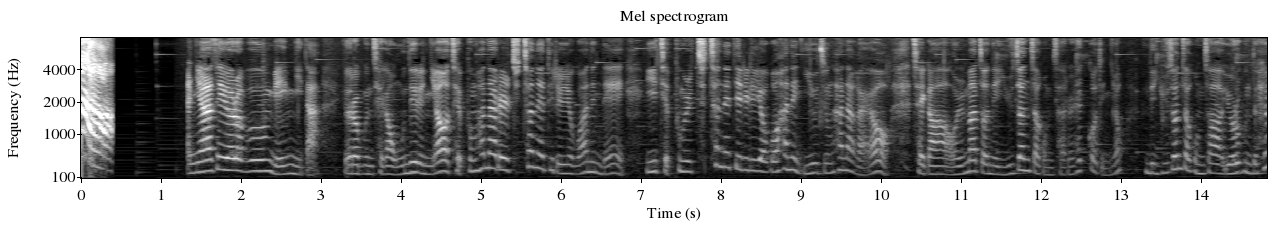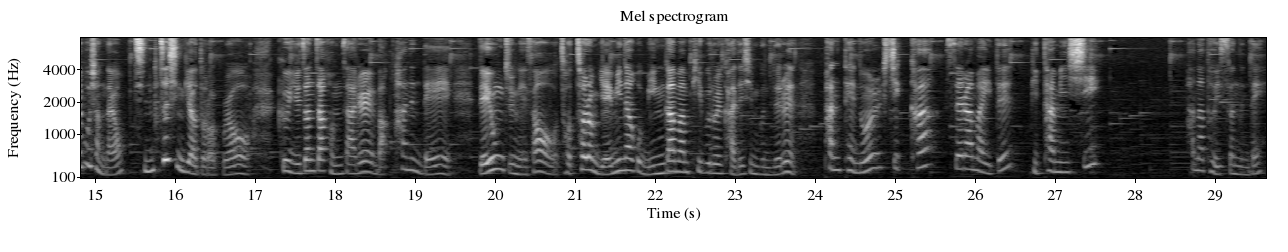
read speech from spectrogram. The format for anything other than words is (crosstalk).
안녕하세요 여러분 메입니다 여러분 제가 오늘은요 제품 하나를 추천해 드리려고 하는데 이 제품을 추천해 드리려고 하는 이유 중 하나가요. 제가 얼마 전에 유전자 검사를 했거든요. 근데 유전자 검사 여러분들 해보셨나요? 진짜 신기하더라고요. 그 유전자 검사를 막 하는데 내용 중에서 저처럼 예민하고 민감한 피부를 가지신 분들은 panthenol, cica, ceramide, 비타민C 하나 더 있었는데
